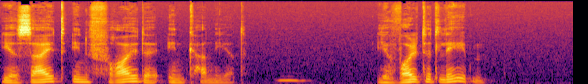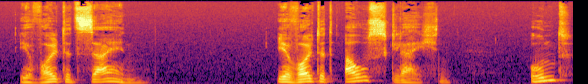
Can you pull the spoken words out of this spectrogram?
ihr seid in Freude inkarniert. Ihr wolltet leben, ihr wolltet sein, ihr wolltet ausgleichen und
